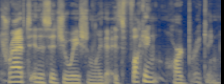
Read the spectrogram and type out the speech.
trapped in a situation like that. It's fucking heartbreaking.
